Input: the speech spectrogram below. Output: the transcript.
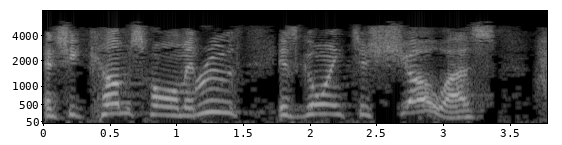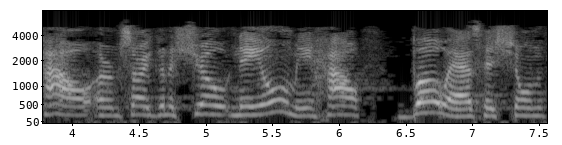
And she comes home, and Ruth is going to show us how, or I'm sorry, going to show Naomi how Boaz has shown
